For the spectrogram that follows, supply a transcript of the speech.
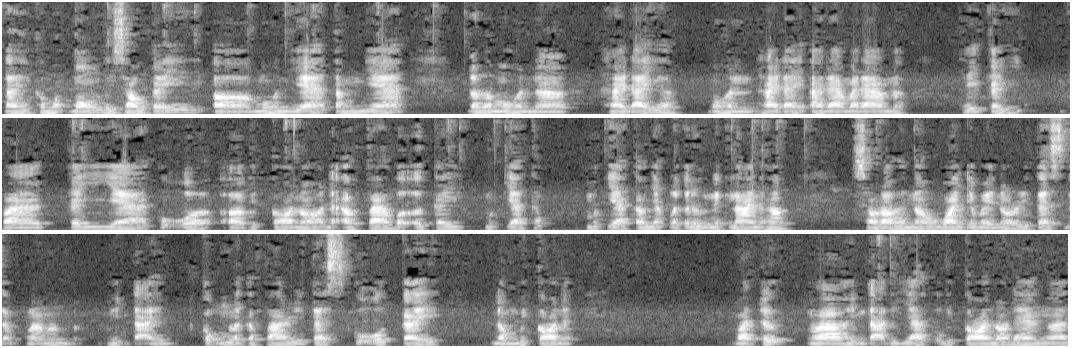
đây khung H4 thì sau cái uh, mô hình giá tăng giá đó là mô hình uh, hai đáy mô hình hai đáy Adam Adam đó. Thì cái và cái giá của uh, Bitcoin nó đã phá vỡ cái mức giá thấp mức giá cao nhất là cái đường neckline này ha. Sau đó thì nó quay trở về nó retest một lần nó hiện tại cũng là cái pha retest của cái đồng Bitcoin này. Và trước và hiện tại thì giá của Bitcoin nó đang à,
